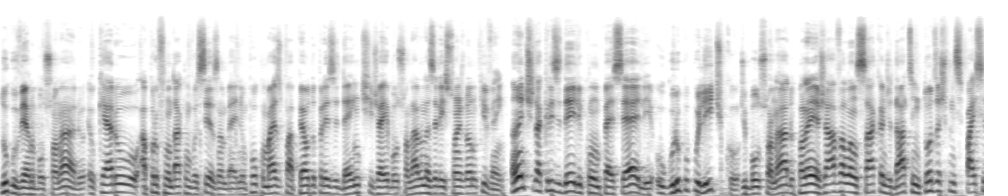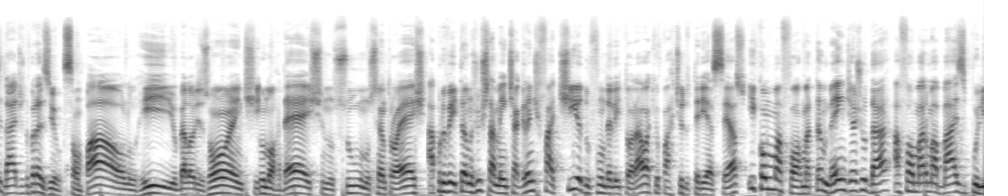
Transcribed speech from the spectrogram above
do governo Bolsonaro, eu quero aprofundar com você, Zambelli, um pouco mais o papel do presidente Jair Bolsonaro nas eleições do ano que vem. Antes da crise dele com o PSL, o grupo político de Bolsonaro planejava lançar candidatos em todas as principais cidades do Brasil: São Paulo, Rio, Belo Horizonte, no Nordeste, no Sul, no Centro-Oeste, aproveitando justamente a grande fatia do fundo eleitoral a que o partido teria acesso e como uma forma também de ajudar a formar uma base política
